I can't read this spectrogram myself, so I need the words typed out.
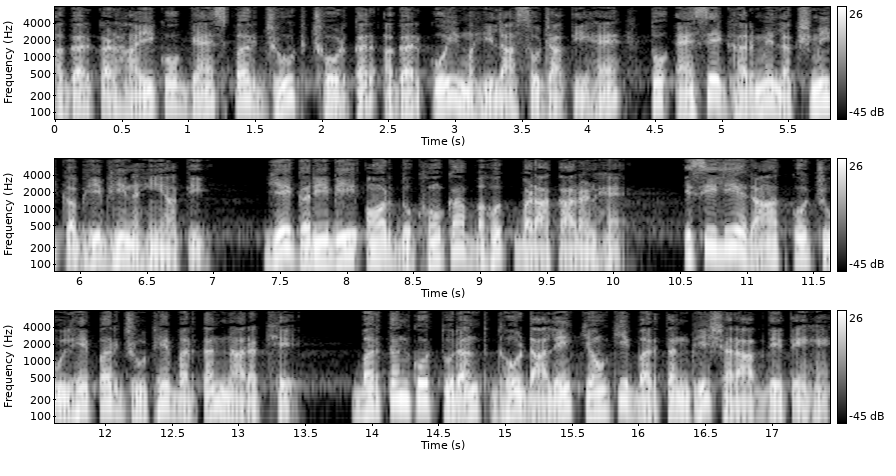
अगर कढ़ाई को गैस पर झूठ छोड़कर अगर कोई महिला सो जाती है तो ऐसे घर में लक्ष्मी कभी भी नहीं आती। ये गरीबी और दुखों का बहुत बड़ा कारण है। इसीलिए रात को चूल्हे पर झूठे बर्तन न रखे। बर्तन को तुरंत धो डालें क्योंकि बर्तन भी शराब देते हैं।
